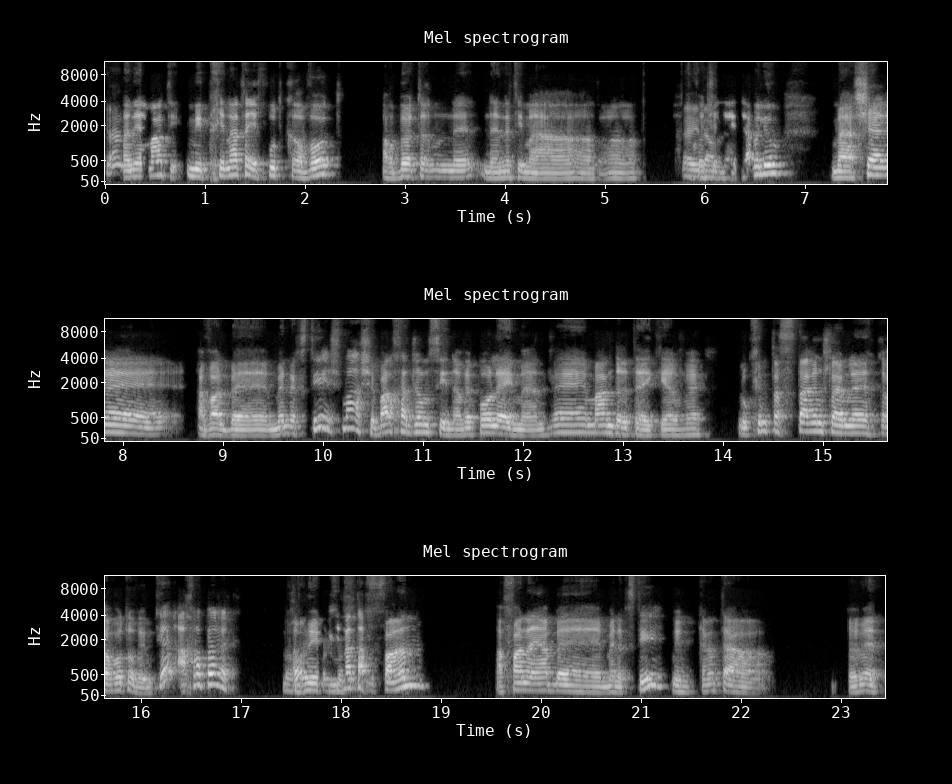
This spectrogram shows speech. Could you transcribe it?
כן. אני אמרתי, מבחינת האיכות קרבות, הרבה יותר נהניתי מהתוכנית של A.W. מאשר, אה, אבל ב-NXT, שמע, שבא לך ג'ון סינה ופול איימן ומאנדרטייקר ולוקחים את ה-star ים שלהם לקרבות טובים, כן, אחלה פרק. נכון. מבחינת ה-fun, ה-fun היה ב-NXT, מבחינת ה... באמת,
